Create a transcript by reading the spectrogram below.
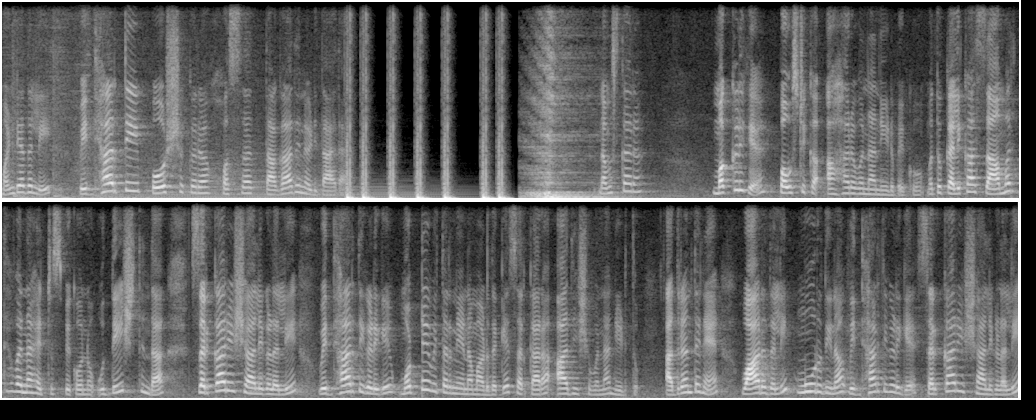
ಮಂಡ್ಯದಲ್ಲಿ ವಿದ್ಯಾರ್ಥಿ ಪೋಷಕರ ಹೊಸ ತಗಾದೆ ನಡೀತಾ ಇದೆ. ನಮಸ್ಕಾರ. ಮಕ್ಕಳಿಗೆ ಪೌಷ್ಟಿಕ ಆಹಾರವನ್ನು ನೀಡಬೇಕು ಮತ್ತು ಕಲಿಕಾ ಸಾಮರ್ಥ್ಯವನ್ನು ಹೆಚ್ಚಿಸಬೇಕು ಅನ್ನೋ ಉದ್ದೇಶದಿಂದ ಸರ್ಕಾರಿ ಶಾಲೆಗಳಲ್ಲಿ ವಿದ್ಯಾರ್ಥಿಗಳಿಗೆ ಮೊಟ್ಟೆ ವಿತರಣೆಯನ್ನು ಮಾಡೋದಕ್ಕೆ ಸರ್ಕಾರ ಆದೇಶವನ್ನು ನೀಡಿತು. ಅದರಂತೆಯೇ ವಾರದಲ್ಲಿ ಮೂರು ದಿನ ವಿದ್ಯಾರ್ಥಿಗಳಿಗೆ ಸರ್ಕಾರಿ ಶಾಲೆಗಳಲ್ಲಿ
